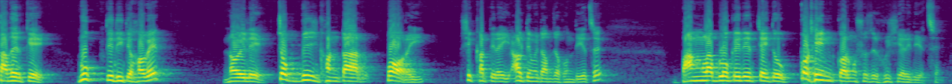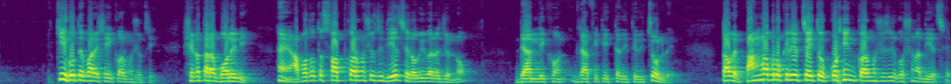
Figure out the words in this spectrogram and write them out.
তাদেরকে মুক্তি দিতে হবে। নইলে চব্বিশ ঘণ্টার পর এই শিক্ষার্থীরা এই আলটিমেটাম যখন দিয়েছে বাংলা ব্লকেডের চাইতেও কঠিন কর্মসূচির হুঁশিয়ারি দিয়েছে। কি হতে পারে সেই কর্মসূচি? সেটা তারা বলেনি। হ্যাঁ আপাতত সফট কর্মসূচি দিয়েছে রবিবারের জন্য। দেয়াল, লিখন, গ্রাফিতি ইত্যাদি ইত্যাদি চলবে। তবে বাংলা ব্লকের চাইতেও কঠিন কর্মসূচির ঘোষণা দিয়েছে।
